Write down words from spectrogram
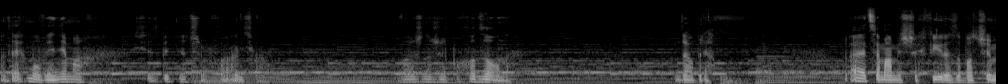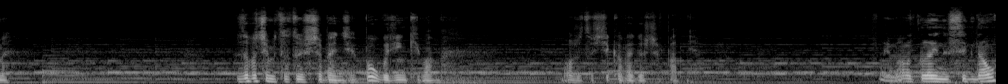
No tak jak mówię, nie ma się zbytnio czym chwalić, ale ważne, że pochodzone. Dobra. Lecę, mam jeszcze chwilę, zobaczymy. Zobaczymy, co to jeszcze będzie. Pół godzinki mam. Może coś ciekawego jeszcze wpadnie. No i mamy kolejny sygnał.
